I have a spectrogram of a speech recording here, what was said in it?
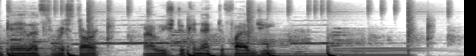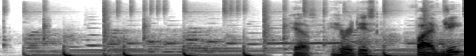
Okay, let's restart. I wish to connect to 5G. Yes, here it is. 5G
